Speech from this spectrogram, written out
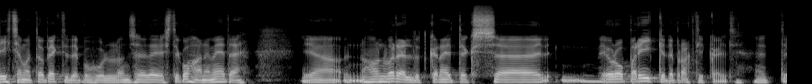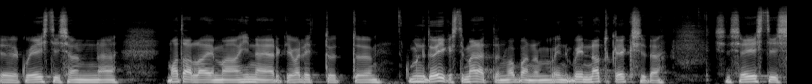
lihtsamate objektide puhul on see täiesti kohane meede. Ja noh, on võrreldud ka näiteks äh, Euroopa riikide praktikaid, et äh, kui Eestis on madalaima hinna järgi valitud, kui ma nüüd õigesti mäletan, vabandan, võin, võin natuke eksida siis Eestis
